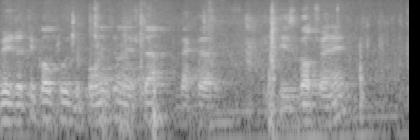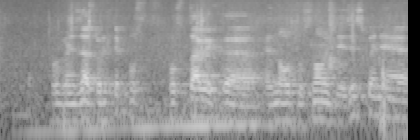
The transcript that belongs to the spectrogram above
виждате колко допълнителни неща бяха изготвени. Организаторите поставиха едно от основните изисквания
